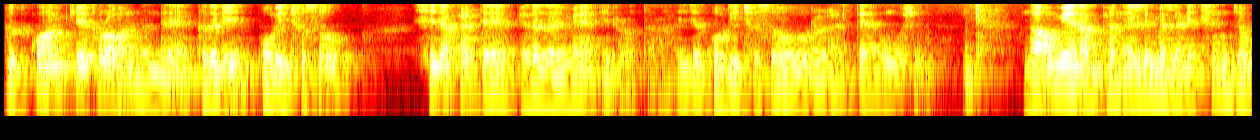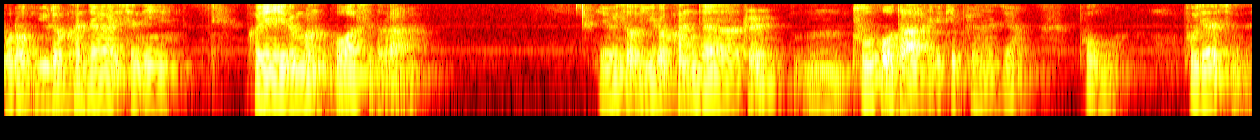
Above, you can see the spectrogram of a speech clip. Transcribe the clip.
룻과 함께 돌아왔는데 그들이 보리 추수 시작할 때 베들레헴에 이르렀더라. 이제 보리 추수를 할 때 온 것입니다. 나오미의 남편 엘리멜렉의 친족으로 유력한 자가 있으니 그의 이름은 보아스더라. 여기서 유력한 자를 음, 부호다 이렇게 표현하죠. 부 부자였습니다.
